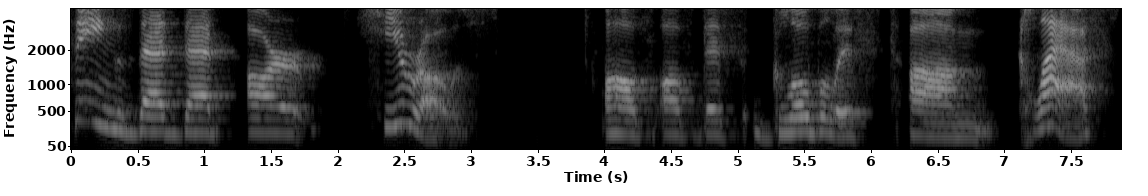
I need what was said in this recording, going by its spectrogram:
things that that are heroes of of this globalist um, class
